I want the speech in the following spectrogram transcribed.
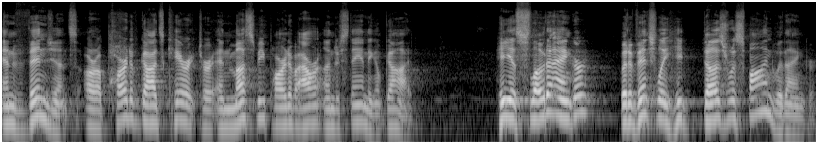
and vengeance are a part of God's character and must be part of our understanding of God. He is slow to anger, but eventually he does respond with anger.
